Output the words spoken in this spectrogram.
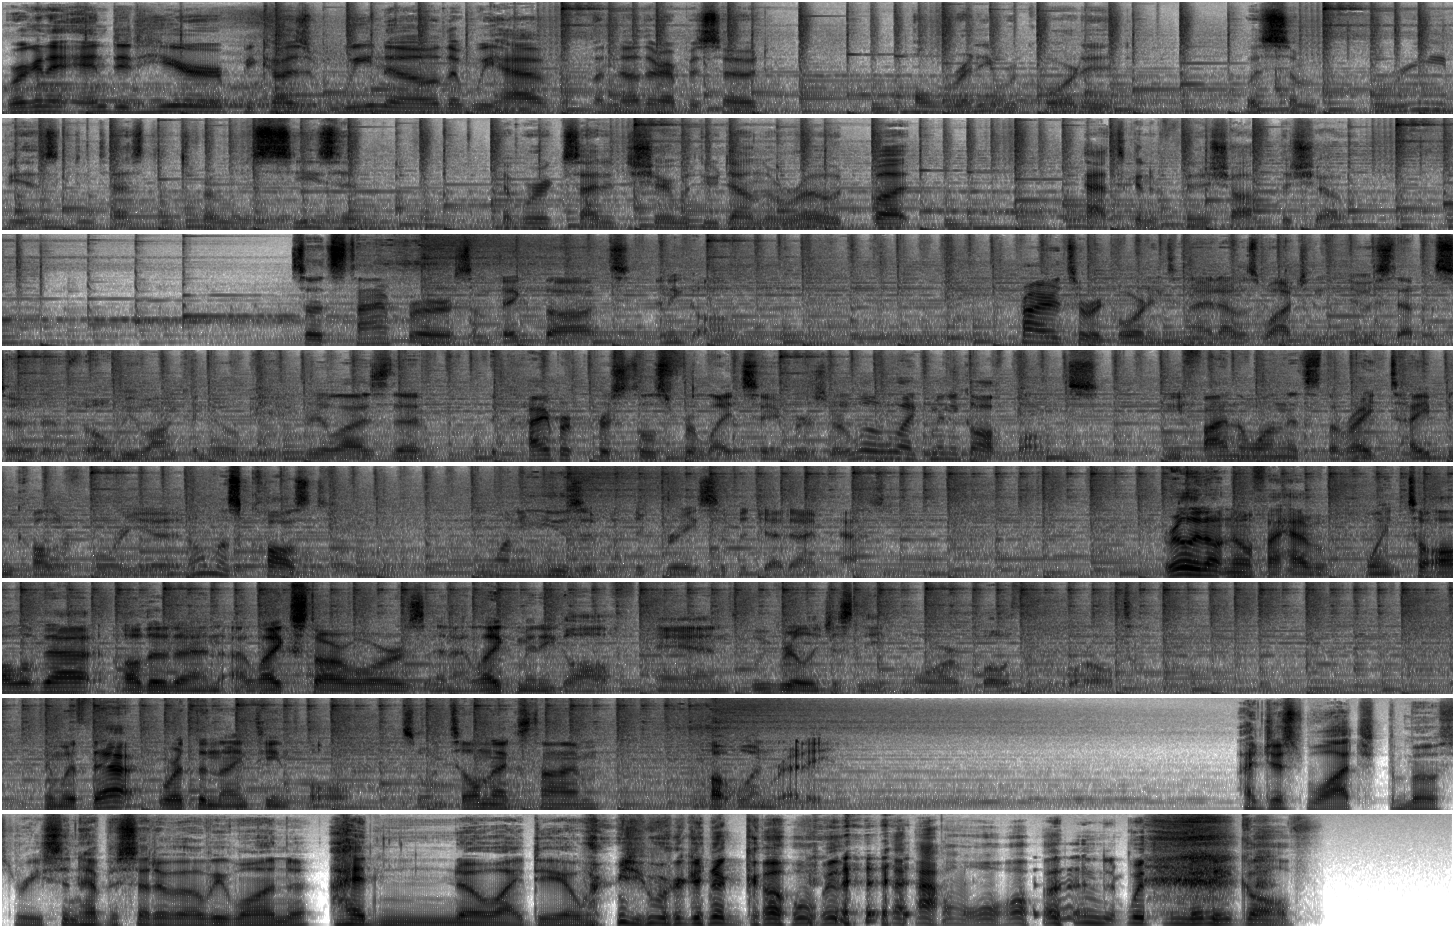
we're gonna end it here because we know that we have another episode already recorded with some previous contestants from the season that we're excited to share with you down the road. But Pat's going to finish off the show. So it's time for some big thoughts mini golf. Prior to recording tonight, I was watching the newest episode of Obi Wan Kenobi and realized that the kyber crystals for lightsabers are a little like mini golf balls. You find the one that's the right type and color for you, it almost calls to you. You want to use it with the grace of a Jedi Master. I really don't know if I have a point to all of that, other than I like Star Wars and I like mini golf, and we really just need more of both in the world. And with that, we're at the 19th hole. So until next time, putt when ready. I just watched the most recent episode of Obi Wan. I had no idea where you were going to go with that one with mini golf.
